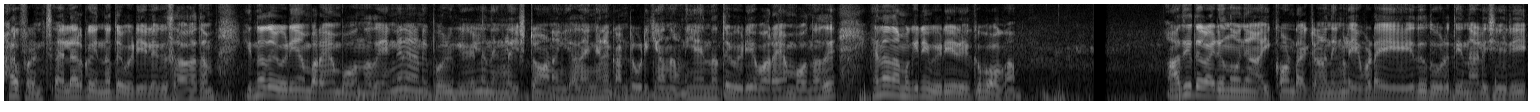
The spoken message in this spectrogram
ഹലോ ഫ്രണ്ട്സ് എല്ലാവർക്കും ഇന്നത്തെ വീഡിയോയിലേക്ക് സ്വാഗതം. ഇന്നത്തെ വീഡിയോ ഞാൻ പറയാൻ പോകുന്നത് എങ്ങനെയാണ് ഇപ്പോൾ ഒരു ഗേളിന് നിങ്ങളെ ഇഷ്ടമാണെങ്കിൽ അതെങ്ങനെ കണ്ടുപിടിക്കാമെന്നാണ് ഞാൻ ഇന്നത്തെ വീഡിയോ പറയാൻ പോകുന്നത്. എന്നാൽ നമുക്കിനി വീഡിയോയിലേക്ക് പോകാം. ആദ്യത്തെ കാര്യം എന്ന് പറഞ്ഞാൽ ഐ കോണ്ടാക്റ്റ് ആണ്. നിങ്ങൾ എവിടെ ഏത് ദൂരത്ത് നിന്നാലും ശരി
